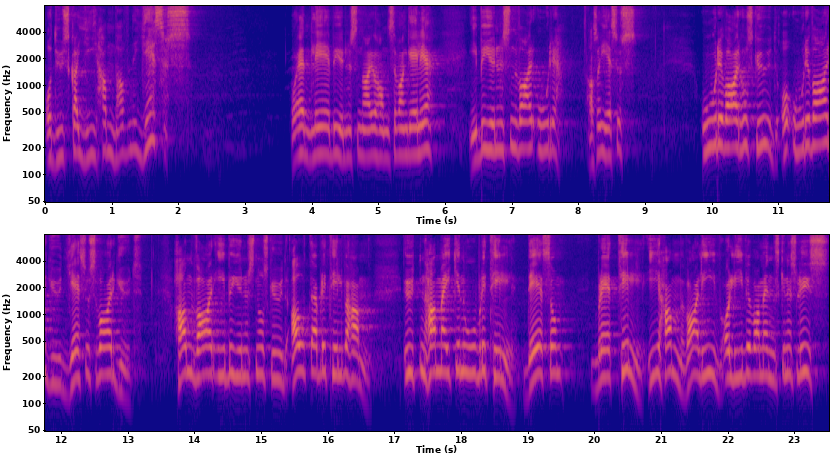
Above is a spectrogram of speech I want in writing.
og du skal gi ham navnet Jesus. Og endelig begynnelsen av Johannes-evangeliet. I begynnelsen var Ordet, altså Jesus. Ordet var hos Gud, og ordet var Gud. Jesus var Gud. Han var i begynnelsen hos Gud. Alt er blitt til ved ham. Uten ham er ikke noe blitt til. Det som ble til i ham, var liv, og livet var menneskenes lys.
